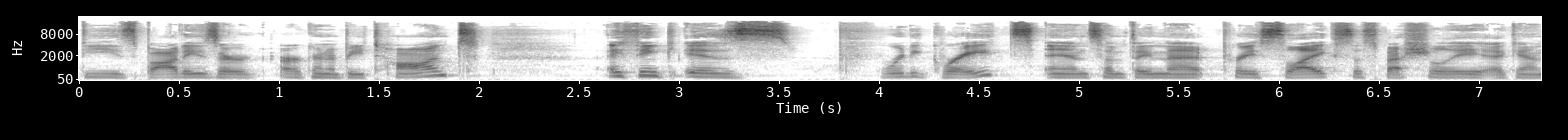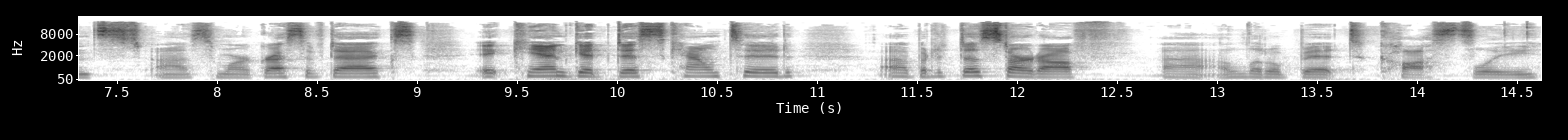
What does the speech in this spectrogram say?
these bodies are are going to be taunt, I think is pretty great and something that Priest likes, especially against uh, some more aggressive decks. It can get discounted, uh, but it does start off uh, a little bit costly.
